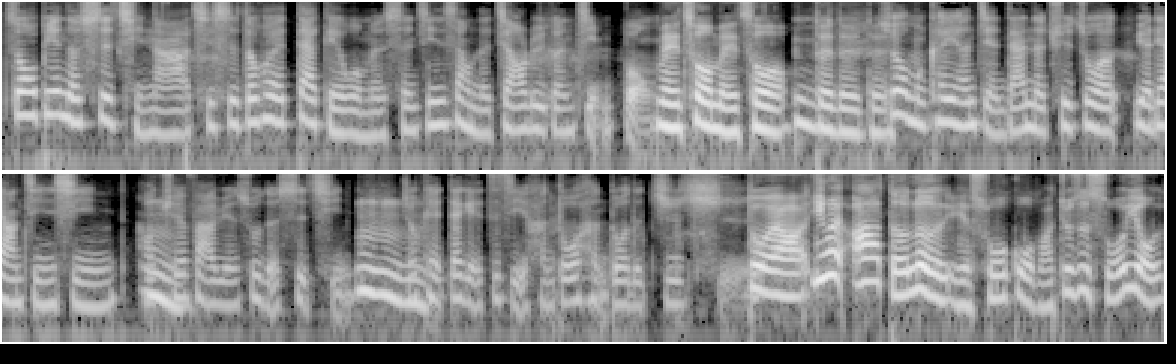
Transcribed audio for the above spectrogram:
周边的事情啊，其实都会带给我们神经上的焦虑跟紧绷。没错，没错，嗯，对对对。所以我们可以很简单的去做月亮金星，然后缺乏元素的事情，嗯嗯，就可以带给自己很多很多的支持。对啊，因为阿德勒也说过嘛，就是所有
